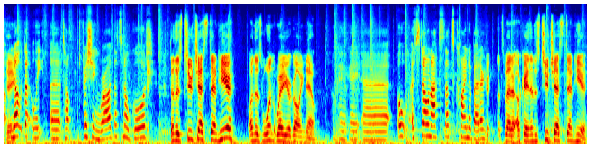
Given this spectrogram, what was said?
Okay. No, that wait. Uh, top fishing rod. That's no good. Then there's two chests down here. And there's one where you're going now. Okay, okay. Uh, oh, a stone axe. That's kind of better. Okay, that's better. Okay, then there's two chests down here.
